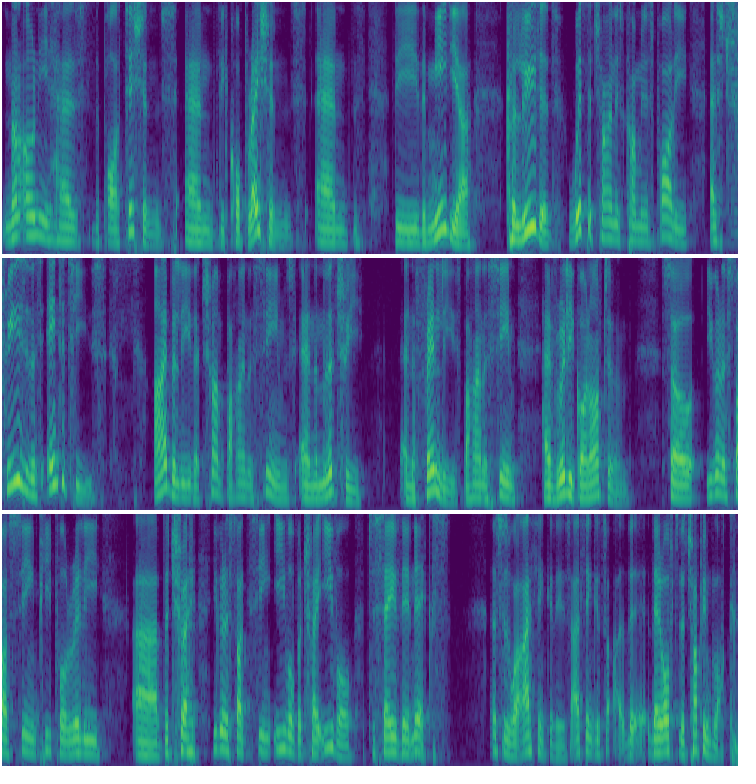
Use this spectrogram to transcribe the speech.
not only has the politicians and the corporations and the the media colluded with the Chinese Communist Party as treasonous entities, I believe that Trump behind the scenes and the military and the friendlies behind the scene have really gone after them. So you're going to start seeing people really uh, betray. You're going to start seeing evil betray evil to save their necks. This is what I think it is. I think it's uh, they're off to the chopping block.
